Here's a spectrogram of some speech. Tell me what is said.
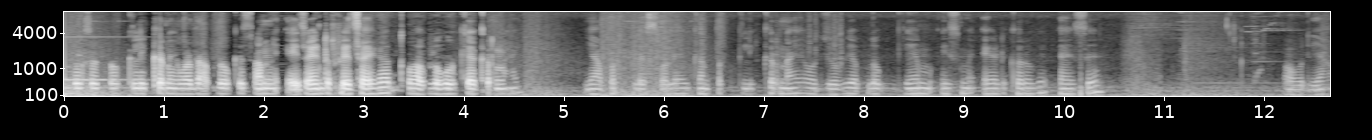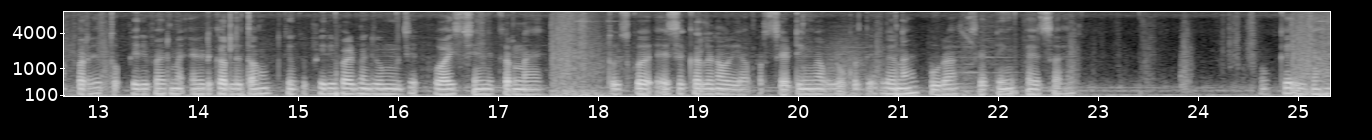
देख सकते हो क्लिक करने के बाद आप लोग के सामने ऐसा इंटरफेस आएगा तो आप लोगों को क्या करना है, यहाँ पर प्लस वाले आइकन पर क्लिक करना है। और जो भी आप लोग गेम इसमें ऐड करोगे ऐसे, और यहाँ पर है तो फ्री फायर में ऐड कर लेता हूँ, क्योंकि फ्री फायर में जो मुझे वॉइस चेंज करना है तो इसको ऐसे कर लेना और यहाँ पर सेटिंग में आप लोग को देख लेना है। पूरा सेटिंग ऐसा है। ओके यहाँ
